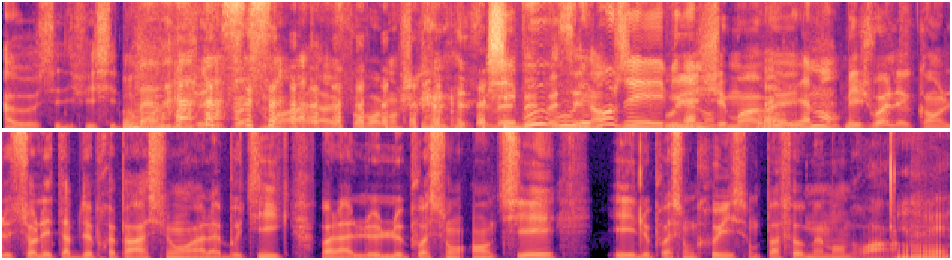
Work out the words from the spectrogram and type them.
Ah, euh, c'est difficile Bah pour voilà, manger des poissons. ça. Il faut vraiment. Chez Bah, vous, bah, vous les normal. mangez, évidemment. Oui, chez moi, Ouais, ouais. évidemment. Mais je vois le- quand le- sur l'étape de préparation à la boutique, voilà, le, le poisson entier et le poisson cru, ils sont pas faits au même endroit, hein, Ouais.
